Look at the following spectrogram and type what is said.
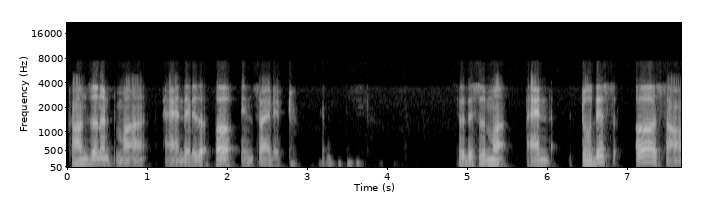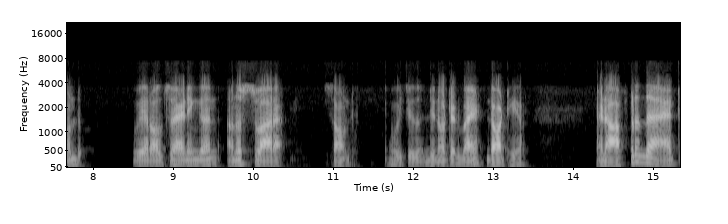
consonant ma and there is a a inside it. So this is ma. And to this a sound we are also adding an anuswara sound which is denoted by dot here. And after that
